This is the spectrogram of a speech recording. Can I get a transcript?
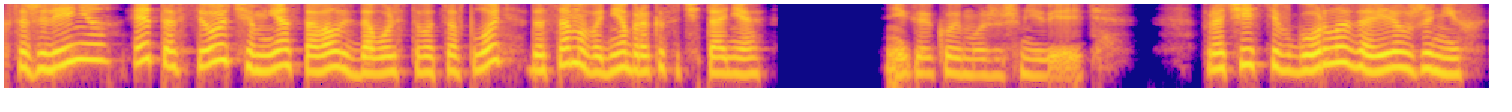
К сожалению, это все, чем мне оставалось довольствоваться вплоть до самого дня бракосочетания. «Никакой можешь мне верить», — прочистив горло, заверил жених.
